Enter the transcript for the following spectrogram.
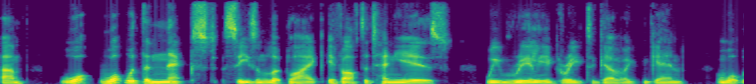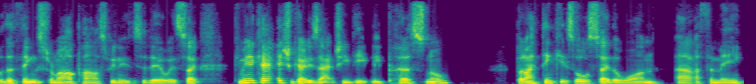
um, what what would the next season look like if after 10 years we really agreed to go again? And what were the things from our past we needed to deal with? So communication code is actually deeply personal but i think it's also the one uh, for me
